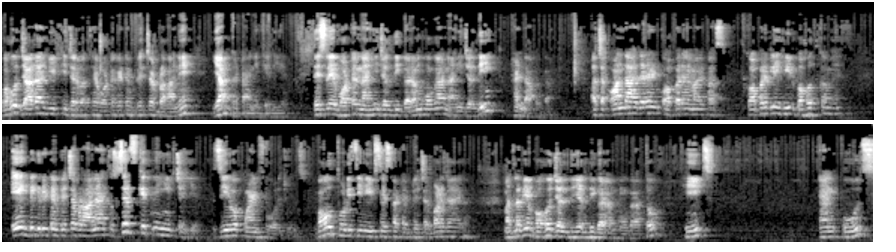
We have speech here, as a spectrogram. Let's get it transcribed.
बहुत ज़्यादा हीट की ज़रूरत है वाटर के टेम्परेचर बढ़ाने या घटाने के लिए। तो इसलिए वाटर ना ही जल्दी गर्म होगा, ना ही जल्दी ठंडा होगा। अच्छा on the other hand copper है हमारे पास। कॉपर के लिए हीट बहुत कम है। एक डिग्री टेम्परेचर बढ़ाना है तो सिर्फ़ कितनी हीट चाहिए? 0.4 जूल्स बहुत थोड़ी सी हीट से इसका टेम्परेचर बढ़ जाएगा। मतलब ये बहुत जल्दी जल्दी गर्म होगा। तो हीट्स एंड कूल्स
